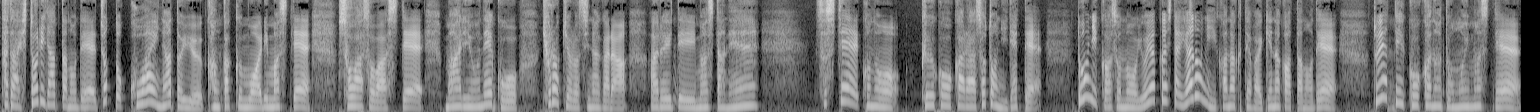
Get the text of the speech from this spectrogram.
ただ一人だったのでちょっと怖いなという感覚もありましてそわそわして周りをねこうキョロキョロしながら歩いていましたね。そしてこの空港から外に出てどうにかその予約した宿に行かなくてはいけなかったのでどうやって行こうかなと思いまして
